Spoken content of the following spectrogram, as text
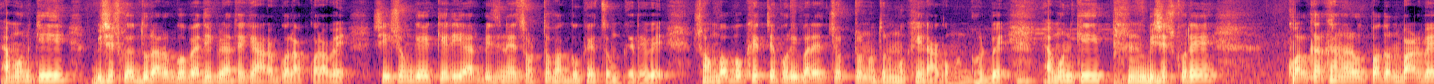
এমনকি বিশেষ করে দুরারোগ্য ব্যাধি পীড়া থেকে আরোগ্য লাভ করাবে। সেই সঙ্গে কেরিয়ার, বিজনেস, অর্থভাগ্যকে চমকে দেবে। সম্ভাব্য ক্ষেত্রে পরিবারের ছোট্ট নতুন মুখের আগমন ঘটবে। এমনকি বিশেষ করে কলকারখানার উৎপাদন বাড়বে,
